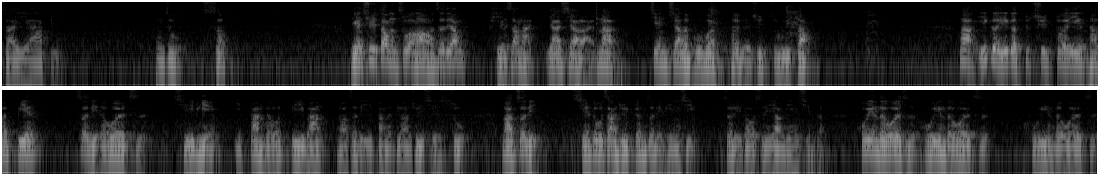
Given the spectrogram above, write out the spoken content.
再压笔，停住，收。连续动作哈，这地方撇上来，压下来，那肩架的部分特别去注意到。那一个一个去对应它的边，这里的位置齐平一半的地方啊，这里一半的地方去写竖，那这里斜度上去跟这里平行，这里都是一样平行的。呼应的位置，呼应的位置，呼应的位置。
